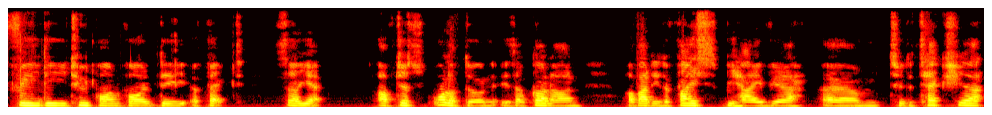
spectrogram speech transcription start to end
3D 2.5D effect. So yeah, I've just, all I've done is I've gone on, I've added a face behavior um, to the texture.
